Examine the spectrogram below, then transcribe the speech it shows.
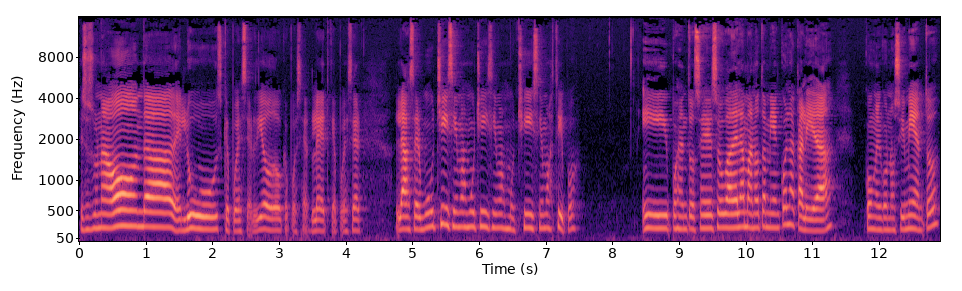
Eso es una onda de luz, que puede ser diodo, que puede ser LED, que puede ser láser, muchísimas, muchísimas, muchísimos tipos. Y pues entonces eso va de la mano también con la calidad, con el conocimiento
